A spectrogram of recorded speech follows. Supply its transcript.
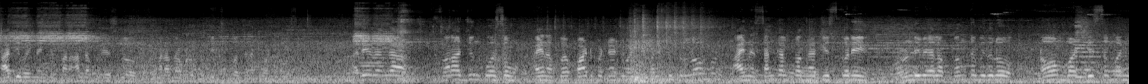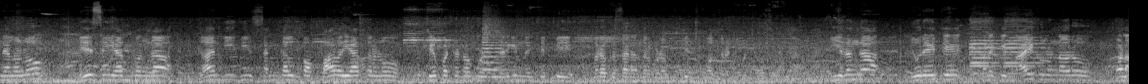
సాధ్యమైందని చెప్పి మన ఆంధ్రప్రదేశ్లో మనందరం కూడా గుర్తించుకోవాల్సినటువంటి అవసరం. అదేవిధంగా స్వరాజ్యం కోసం ఆయన పాటుపడినటువంటి పరిస్థితుల్లో ఆయన సంకల్పంగా తీసుకొని రెండు వేల పంతొమ్మిదిలో నవంబర్ డిసెంబర్ నెలలో దేశీయాత్మకంగా గాంధీజీ సంకల్ప పాదయాత్రను చేపట్టడం కూడా జరిగిందని చెప్పి మరొకసారి అందరూ కూడా గుర్తించుకోవాల్సినటువంటి అవసరం ఈ విధంగా ఎవరైతే మనకి నాయకులు ఉన్నారో వాళ్ళ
